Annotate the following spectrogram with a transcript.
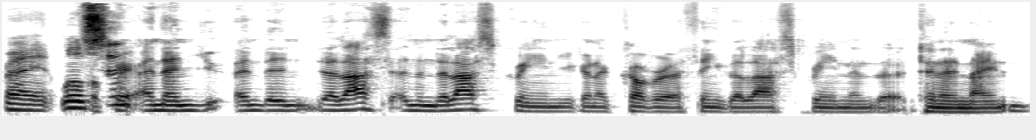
Right. Well, okay, and then you and then the last and then the last screen you're gonna cover I think the last screen in the 1099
